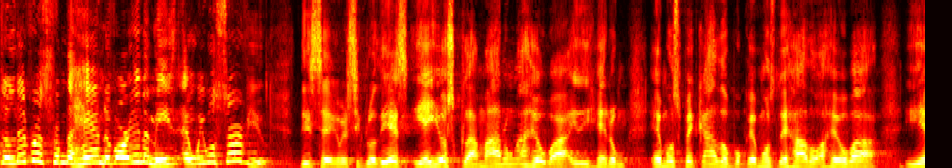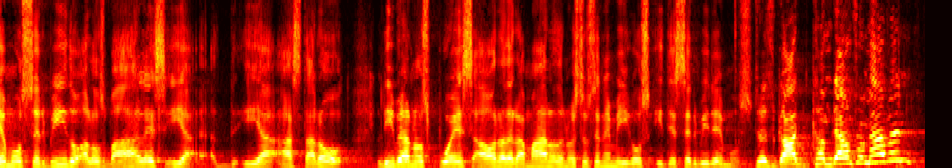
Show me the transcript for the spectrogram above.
deliver us from the hand of our enemies, and we will serve you. dice en el versículo 10, y ellos clamaron a Jehová y dijeron, hemos pecado porque hemos dejado a Jehová y hemos servido a los Baales y a, y a Astarot. Líbranos pues ahora de la mano de nuestros enemigos y te serviremos. Does God come down from heaven?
